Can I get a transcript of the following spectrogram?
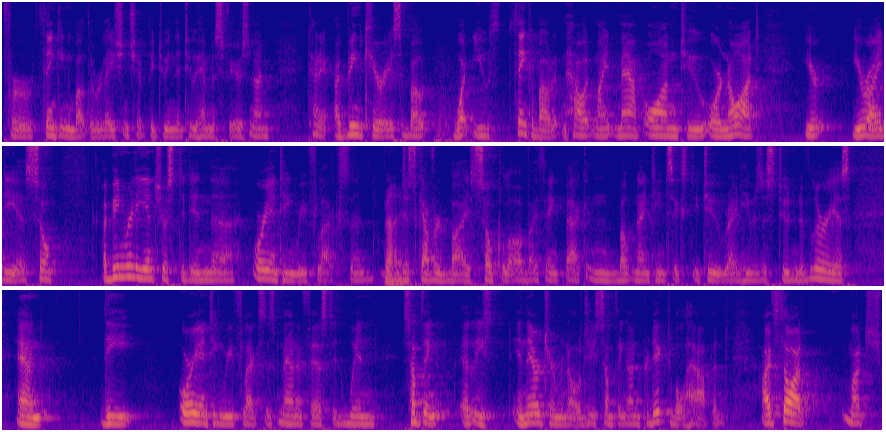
for thinking about the relationship between the two hemispheres, and I'm kind of I've been curious about what you think about it and how it might map on to or not your your ideas. So, I've been really interested in the orienting reflex, and Right. discovered by Sokolov, I think, back in about 1962. Right, he was a student of Luria's, and the orienting reflex is manifested when something, at least in their terminology, something unpredictable happened. I've thought much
